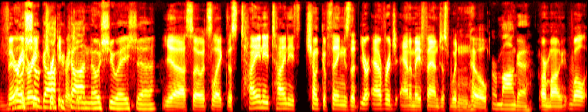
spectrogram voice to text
very no very tricky criteria. No Shueisha. Yeah, so it's like this tiny, tiny chunk of things that your average anime fan just wouldn't know. Or manga. Or manga. Well,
